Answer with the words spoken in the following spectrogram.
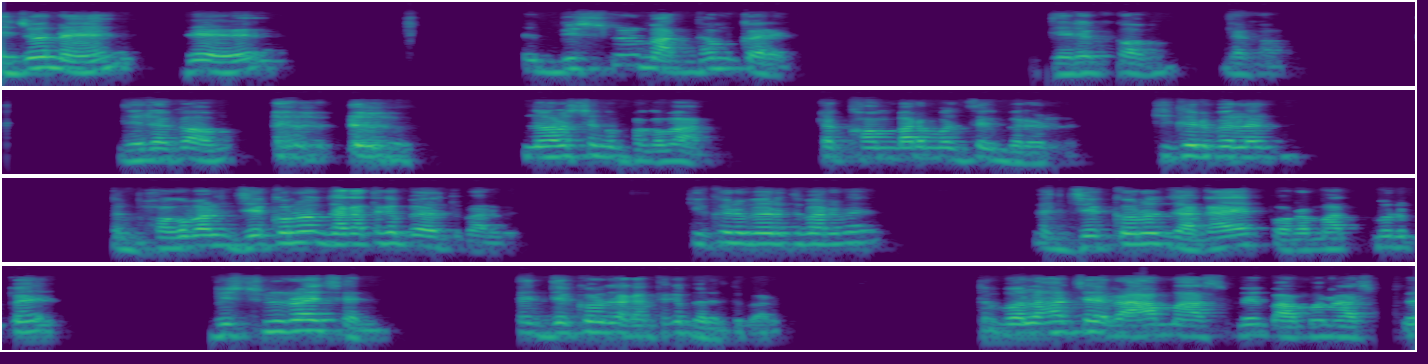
এই জন্য যে বিষ্ণুর মাধ্যম করে যেরকম, দেখো, যেরকম নরসিংহ ভগবান একটা খম্বার মধ্যে থেকে বেরোলেন। কি করে বেরোলেন? ভগবান যে কোনো জায়গা থেকে বেরোতে পারবে। কি করে বেরোতে পারবে? যে কোনো জায়গায় পরমাত্ম রূপে বিষ্ণু রয়েছেন যে কোনো জায়গা থেকে বেরোতে পারবে। তো বলা হচ্ছে, রাম আসবে, বামন আসবে,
